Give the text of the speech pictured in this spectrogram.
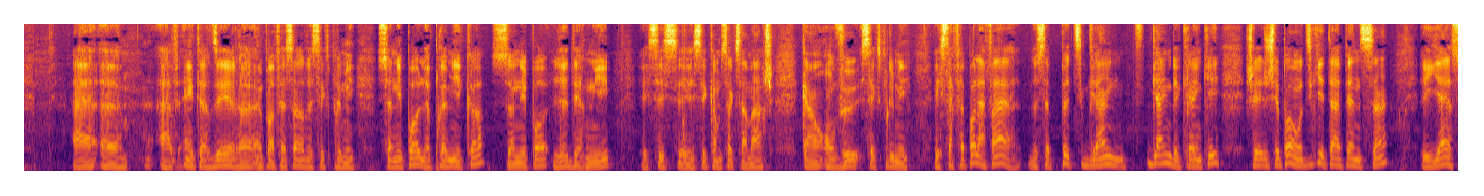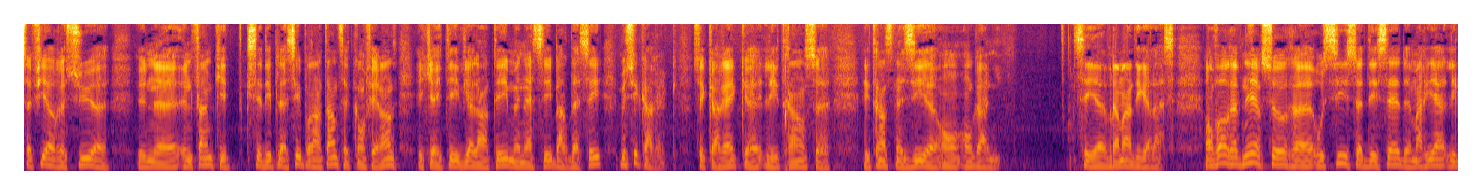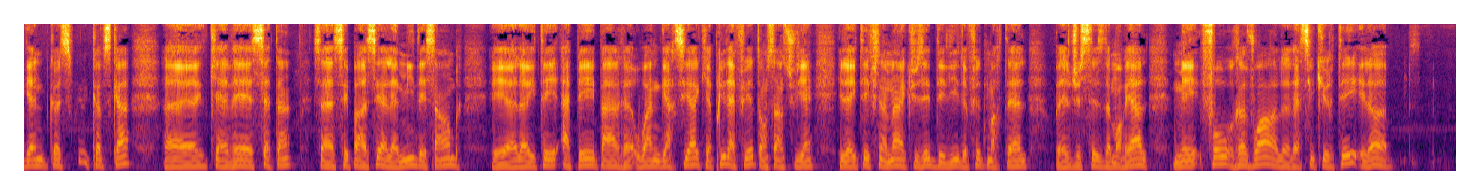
à, euh, à interdire euh, un professeur de s'exprimer. Ce n'est pas le premier cas, ce n'est pas le dernier, et c'est, comme ça que ça marche quand on veut s'exprimer. Et ça fait pas l'affaire de cette petite gang, petite gang de crinqués. Je, je sais pas, on dit qu'il était à peine 100, et hier, Sophie a reçu euh, une, euh, une femme qui, est, qui s'est déplacée pour entendre cette conférence et qui a été violentée, menacée, bardassée, mais c'est correct. C'est correct les trans, les trans nazis ont, ont gagné. C'est euh, vraiment dégueulasse. On va revenir sur euh, aussi ce décès de Maria Legankowska, euh, qui avait sept ans. Ça s'est passé à la mi-décembre et elle a été happée par euh, Juan Garcia, qui a pris la fuite, on s'en souvient. Il a été finalement accusé de délit de fuite mortelle justice de Montréal. Mais faut revoir là, la sécurité. Et là,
